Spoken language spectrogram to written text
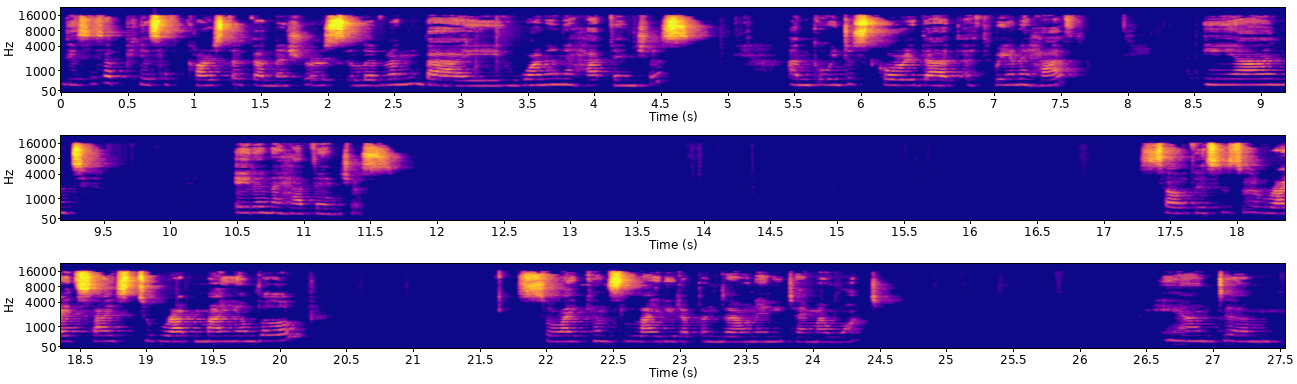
This is a piece of cardstock that measures 11 by one and a half inches. I'm going to score it at a three and a half and eight and a half inches. So this is the right size to grab my envelope so I can slide it up and down anytime I want. And um,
